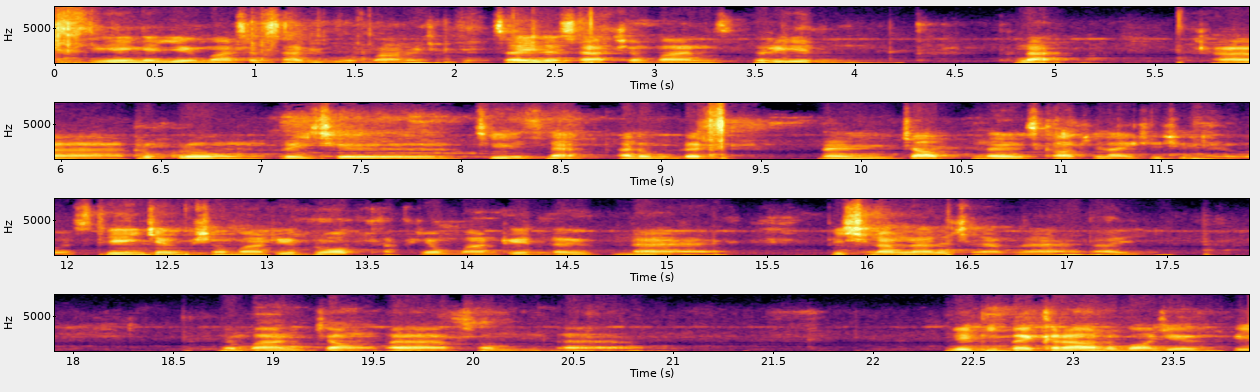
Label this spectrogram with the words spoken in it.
ជំនាញដែលយើងបានសិក្សាពីមុនមកនោះជំនាញស្អីដែលសារខ្ញុំបានរៀនថ្នាក់អឺគ្រប់គ្រង research ជាថ្នាក់អនុបណ្ឌិតនៅចប់នៅសាកលវិទ្យាល័យ Kyushu University អញ្ចឹងខ្ញុំបានរៀបរាប់ថាខ្ញុំបានរៀននៅកណ្ដាពីឆ្នាំណាដល់ឆ្នាំណាហើយខ្ញុំបានចង់អឺខ្ញុំអឺនិយាយពី background របស់យើងពី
